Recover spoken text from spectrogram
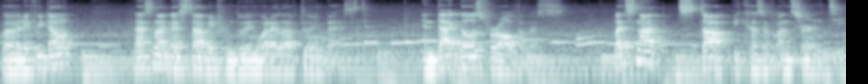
but if we don't, that's not gonna stop me from doing what I love doing best. And that goes for all of us. Let's not stop because of uncertainty.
